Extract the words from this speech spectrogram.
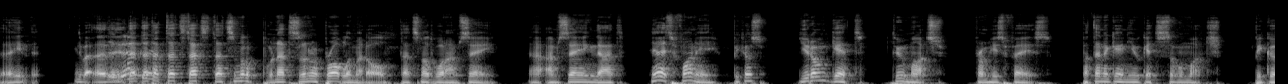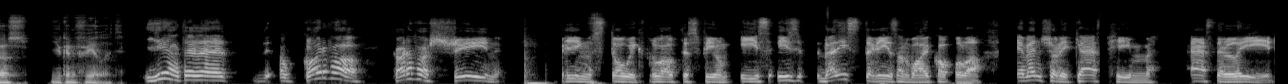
uh, uh, that, that, that, that's that's that's not a, that's not a problem at all. That's not what I'm saying. Uh, I'm saying that yeah, it's funny because you don't get too much from his face, but then again, you get so much because you can feel it. Yeah, the, the oh, kind of a kind of a Sheen being stoic throughout this film is is that is the reason why Coppola eventually cast him as the lead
